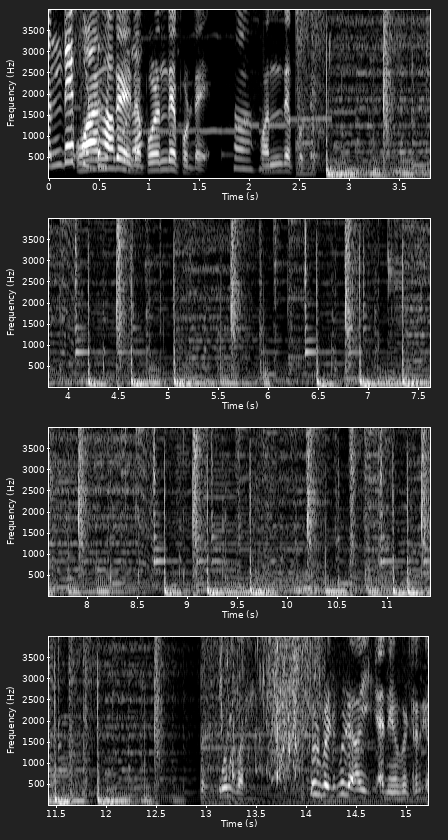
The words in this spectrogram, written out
ಒಂದೇ ಫುಡ್ ಒಂದೇ ಒಂದೇ ಪುಡ್ಡೆ ಹಾ, ಒಂದೇ ಪುಡ್ಡೆ ಮುಂದೆ ಬರ್ರಿ ಬಿಡ್ಬೇಡಿ ಬಿಡಿ ಅಯ್ಯ ನೀವು ಬಿಟ್ರಿ.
